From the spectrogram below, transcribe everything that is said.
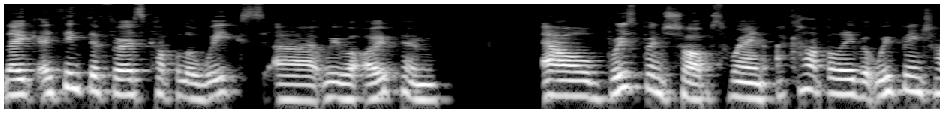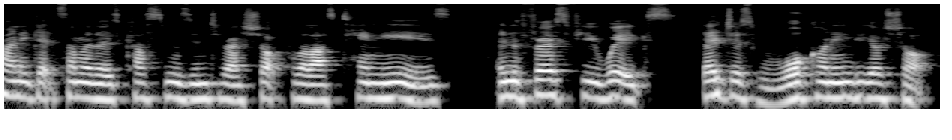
like I think the first couple of weeks uh, we were open, our Brisbane shops went, I can't believe it. We've been trying to get some of those customers into our shop for the last 10 years. In the first few weeks, they just walk on into your shop.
